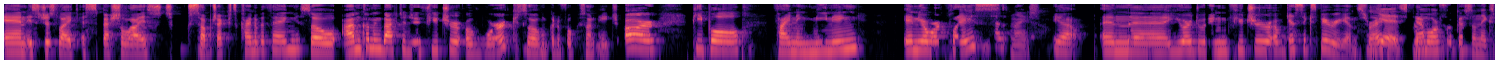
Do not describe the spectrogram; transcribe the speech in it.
and it's just like a specialized subject kind of a thing. So I'm coming back to do future of work. So I'm going to focus on HR, people, finding meaning in your workplace. That's nice. Yeah. And uh, you are doing future of guest experience, right? Yes, Yeah. more focused on ex-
